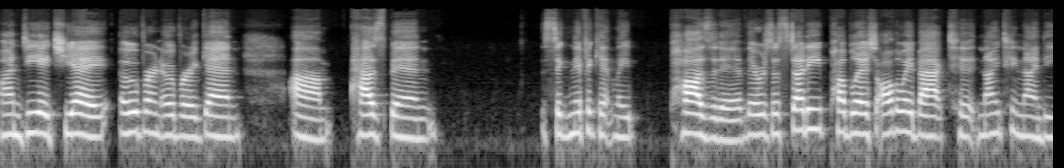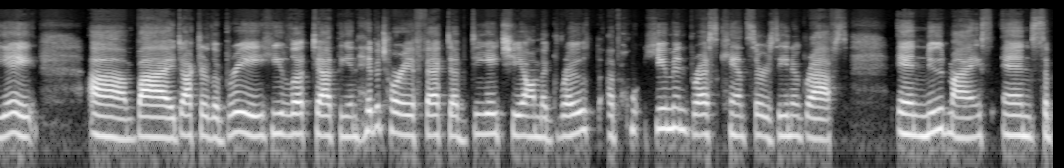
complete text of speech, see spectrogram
on DHEA over and over again um, has been significantly positive. There was a study published all the way back to 1998 um, by Dr. Labrie, he looked at the inhibitory effect of DHEA on the growth of human breast cancer xenografts in nude mice, and su-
